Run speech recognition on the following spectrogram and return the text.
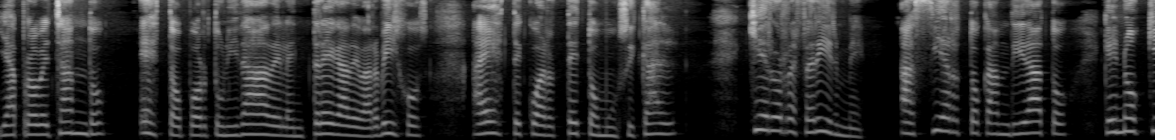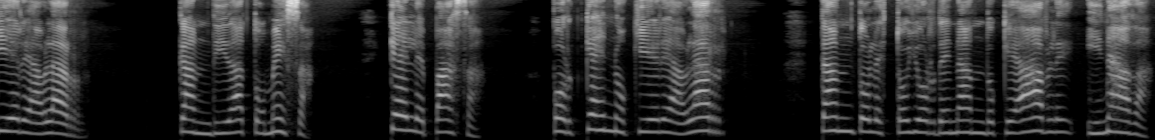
Y aprovechando esta oportunidad de la entrega de barbijos a este cuarteto musical, quiero referirme a cierto candidato que no quiere hablar. Candidato Mesa. ¿Qué le pasa? ¿Por qué no quiere hablar? Tanto le estoy ordenando que hable y nada.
